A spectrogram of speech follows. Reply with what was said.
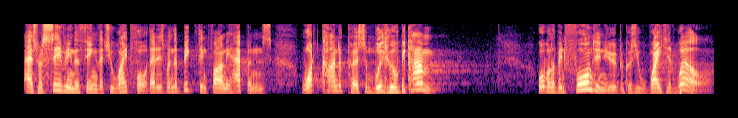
as receiving the thing that you wait for. That is, when the big thing finally happens, what kind of person will you have become? What will have been formed in you because you waited well?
